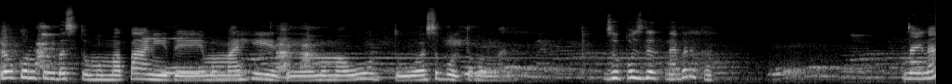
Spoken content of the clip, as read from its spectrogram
लवकर उठून बसतो. मम्मा पाणी दे मम्मा हे दे मम्मा उठ तू असं बोलतो मम्माला. झोपूच देत नाही बरं का? नाही ना?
